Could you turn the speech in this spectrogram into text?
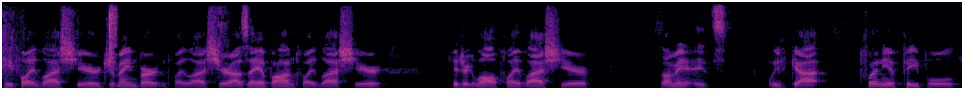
he played last year. Jermaine Burton played last year. Isaiah Bond played last year. Kendrick Law played last year. So I mean, it's we've got plenty of people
